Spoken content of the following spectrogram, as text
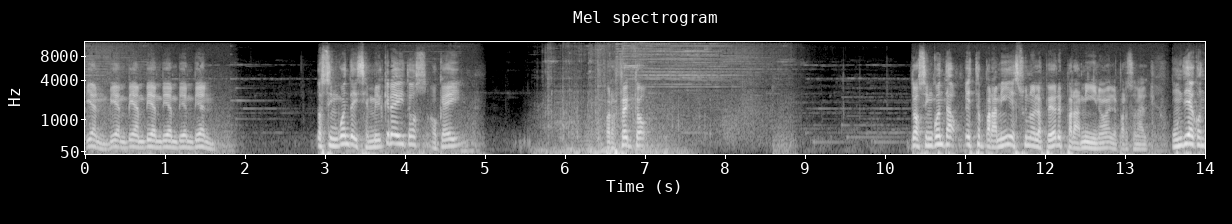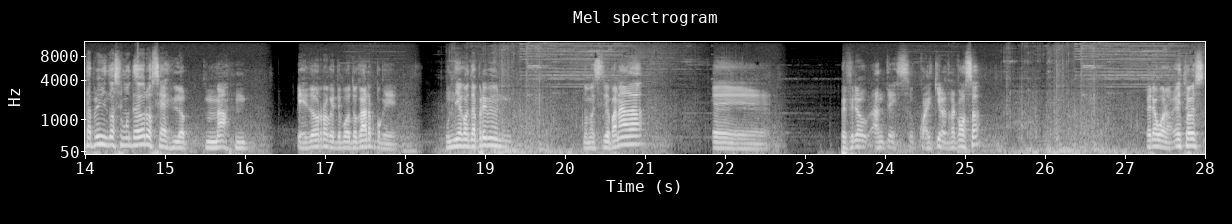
Bien, bien, bien, bien, bien, bien, bien. 250 y 100.000 créditos, ok. Perfecto. 250, esto para mí es uno de los peores para mí, ¿no? En lo personal. Un día contra premium 250 de oro, o sea, es lo más pedorro que te puedo tocar porque un día contra premium no me sirve para nada. Eh, prefiero antes cualquier otra cosa. Pero bueno, esto es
